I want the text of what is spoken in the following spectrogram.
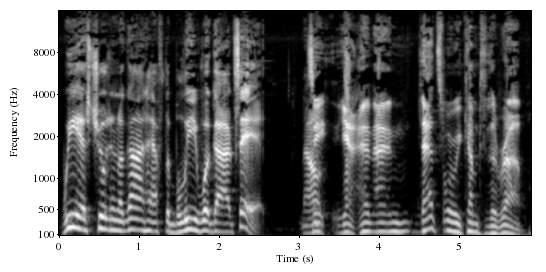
we as children of God have to believe what God said. Now, See, yeah, and, and that's where we come to the rub.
